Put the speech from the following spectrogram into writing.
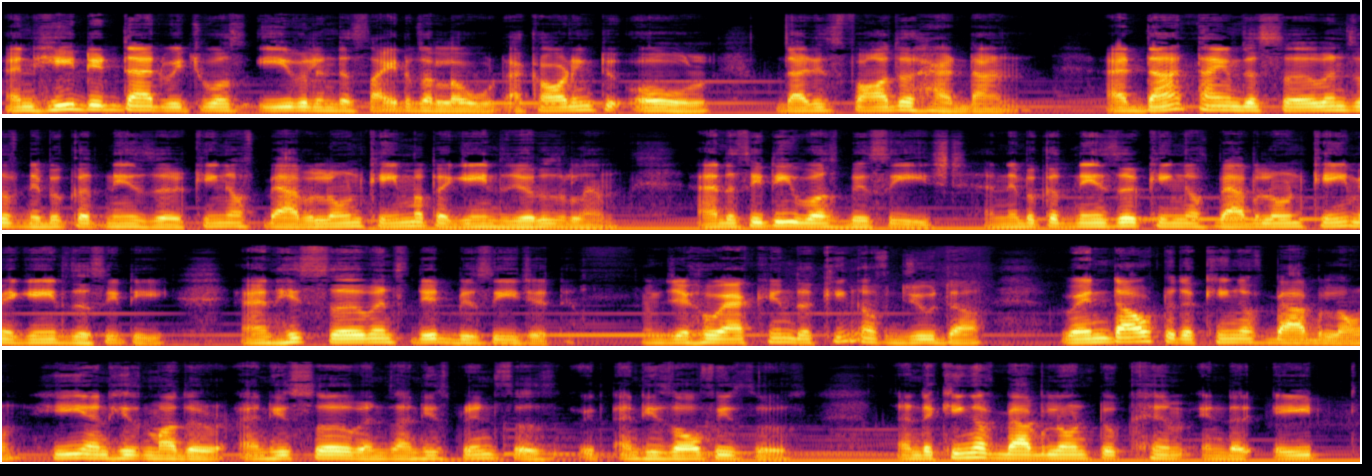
And he did that which was evil in the sight of the Lord, according to all that his father had done. At that time the servants of Nebuchadnezzar king of Babylon came up against Jerusalem, and the city was besieged. And Nebuchadnezzar king of Babylon came against the city, and his servants did besiege it. And Jehoiachin the king of Judah went out to the king of Babylon, he and his mother, and his servants, and his princes, and his officers. And the king of Babylon took him in the eighth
